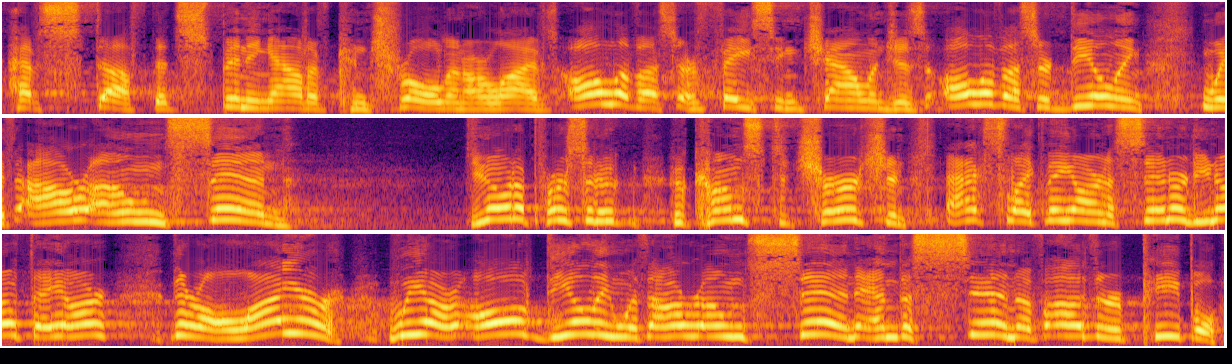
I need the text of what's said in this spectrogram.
have stuff that's spinning out of control in our lives. All of us are facing challenges. All of us are dealing with our own sin. Do you know what a person who, who comes to church and acts like they aren't a sinner, do you know what they are? They're a liar. We are all dealing with our own sin and the sin of other people.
